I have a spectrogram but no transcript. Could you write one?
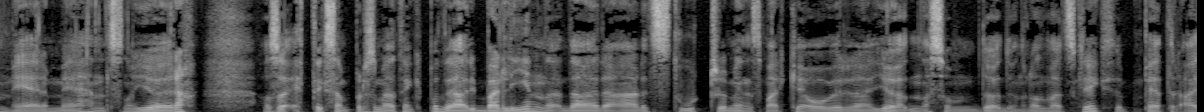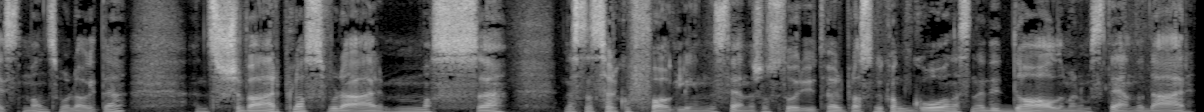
mer med hendelsen å gjøre. Altså Et eksempel som jeg tenker på, det er i Berlin. Der er det et stort minnesmerke over jødene som døde under annen verdenskrig. Peter Eisenmann som har laget det. En svær plass hvor det er masse nesten sarkofaglignende stener som står utover hele plassen. Du kan gå nesten ned i daler mellom stenene. Det, er,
